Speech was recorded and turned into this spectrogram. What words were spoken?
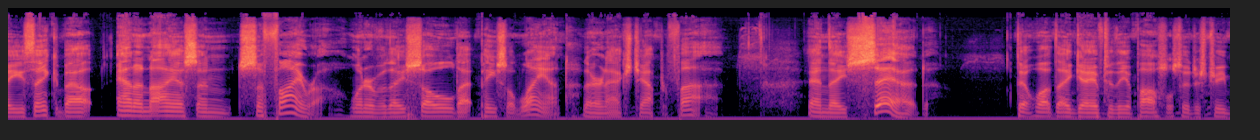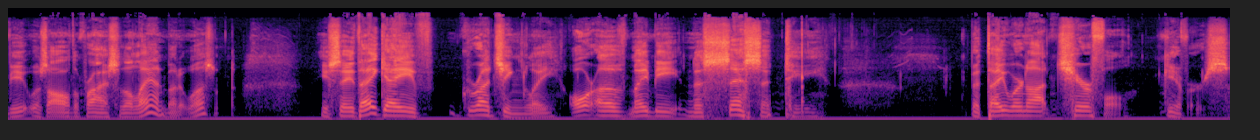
you think about Ananias and Sapphira whenever they sold that piece of land there in Acts chapter 5. And they said, that what they gave to the apostles to distribute was all the price of the land, but it wasn't. You see, they gave grudgingly or of maybe necessity, but they were not cheerful givers.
